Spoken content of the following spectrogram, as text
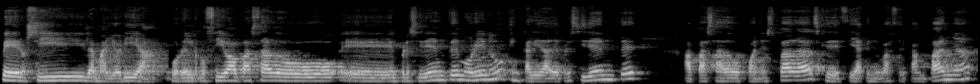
pero sí la mayoría. Por el Rocío ha pasado eh, el presidente Moreno en calidad de presidente, ha pasado Juan Espadas, que decía que no iba a hacer campaña,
